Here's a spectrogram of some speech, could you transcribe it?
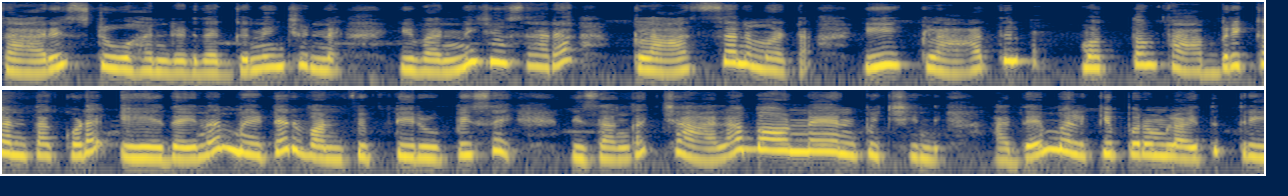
శారీస్ టూ హండ్రెడ్ దగ్గర నుంచి ఉన్నాయి. ఇవన్నీ చూసారా? క్లాత్స్ అనమాట ఈ క్లాత్ మొత్తం ఫ్యాబ్రిక్ అంతా కూడా ఏదైనా మీటర్ వన్ ఫిఫ్టీ రూపీసే నిజంగా చాలా బాగున్నాయి అనిపించింది. అదే మలికిపురంలో అయితే త్రీ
